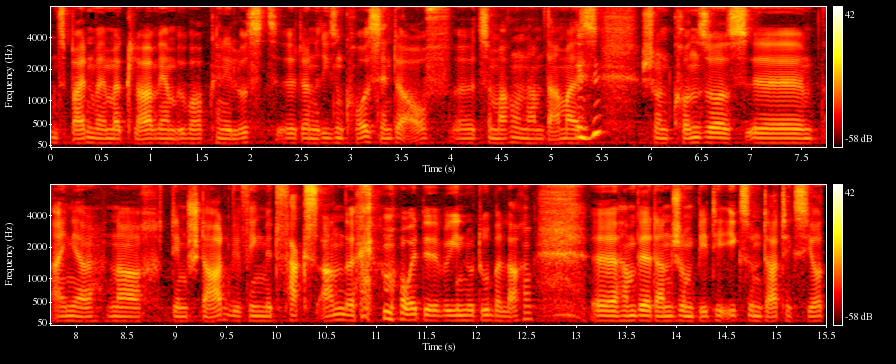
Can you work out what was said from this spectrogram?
uns beiden war immer klar, wir haben überhaupt keine Lust, äh, da ein riesen Callcenter aufzumachen und haben damals mhm. schon Consors äh, ein Jahr nach dem Start, wir fingen mit Fax an, da kann man heute wirklich nur drüber lachen, äh, haben wir dann schon BTX und Datex J,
